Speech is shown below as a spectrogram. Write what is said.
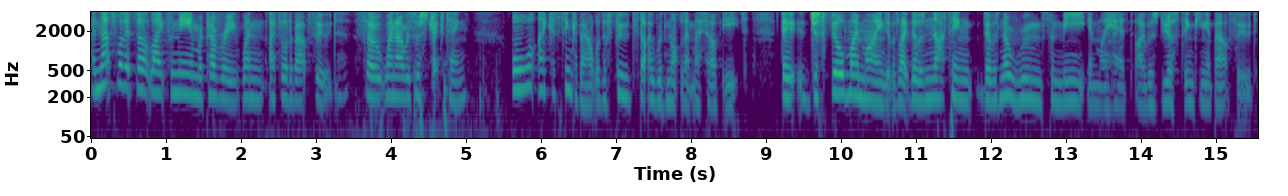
And that's what it felt like for me in recovery when I thought about food. So when I was restricting, all I could think about were the foods that I would not let myself eat. They just filled my mind. It was like there was nothing, there was no room for me in my head. I was just thinking about food.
